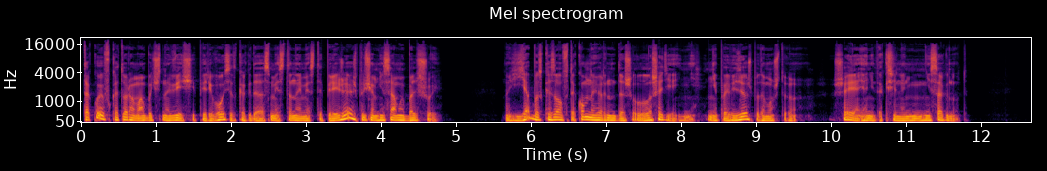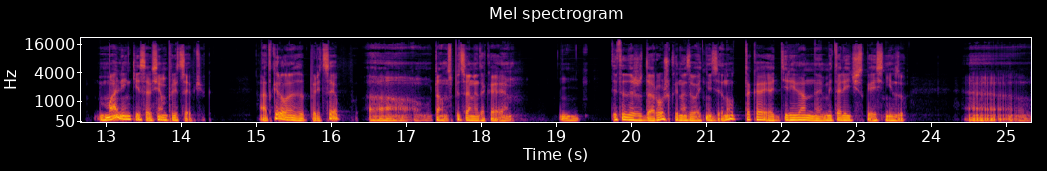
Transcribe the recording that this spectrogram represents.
такой, в котором обычно вещи перевозят, когда с места на место переезжаешь, причем не самый большой. Но я бы сказал, в таком, наверное, даже лошадей не, не повезешь, потому что шея они так сильно не согнут. Маленький совсем прицепчик. Открыл этот прицеп, а, там специальная такая, это даже дорожкой назвать нельзя, ну, такая деревянная, металлическая снизу э,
